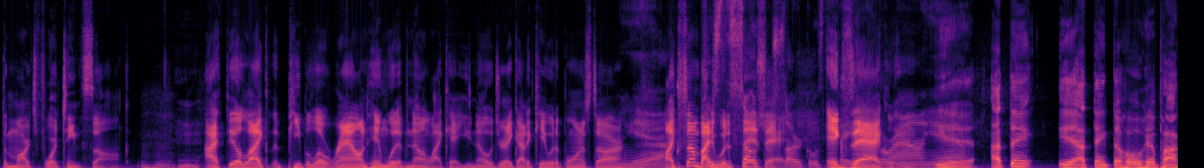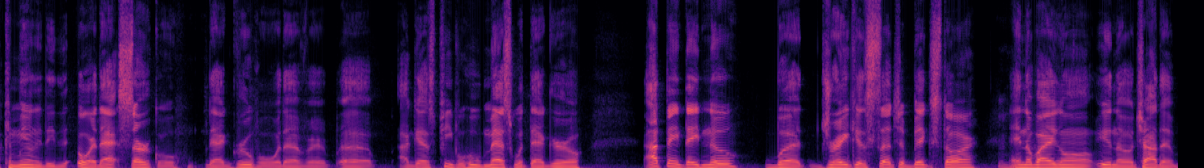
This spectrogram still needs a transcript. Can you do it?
the March 14th song. Mm-hmm. Mm. I feel like the people around him would have known, like, hey, you know, Drake got a kid with a porn star. Yeah. Like somebody Just would have said social that. circles that they hang Exactly. around, yeah. i think yeah i think the whole hip-hop community or that circle that group or whatever uh i guess people who mess with that girl i think they knew but drake is such a big star ain't nobody gonna you know try to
